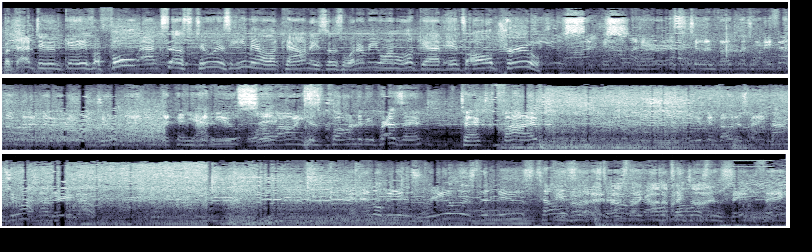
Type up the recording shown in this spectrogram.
But that dude gave full access to his email account. He says, whatever you want to look at, it's all true. To invoke the 25th Amendment Joe Biden to continue allowing his clone to be president. Text 5. Can vote as many times you want. Oh, there you go. And it'll be as real as the news tells us. As they all tell us the same thing.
